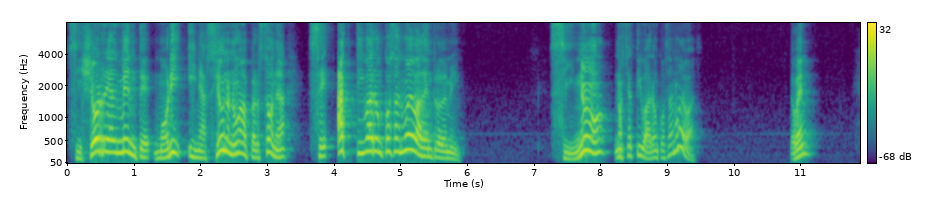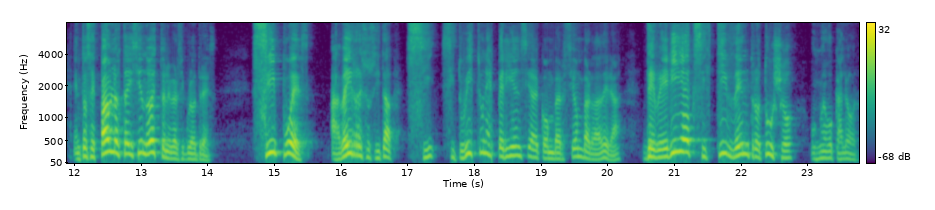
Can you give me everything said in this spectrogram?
si yo realmente morí y nació una nueva persona, se activaron cosas nuevas dentro de mí. Si no, no se activaron cosas nuevas. ¿Lo ven? Entonces Pablo está diciendo esto en el versículo 3. Si pues habéis resucitado, si, si tuviste una experiencia de conversión verdadera, debería existir dentro tuyo un nuevo calor,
